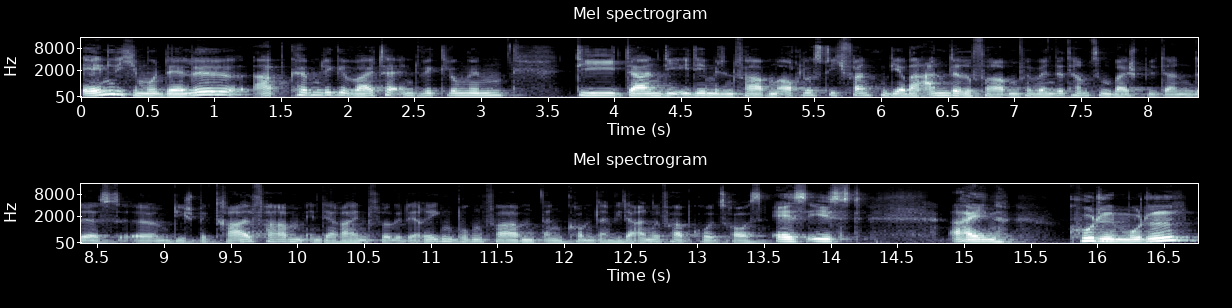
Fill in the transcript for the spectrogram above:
ähnliche Modelle, abkömmliche Weiterentwicklungen, die dann die Idee mit den Farben auch lustig fanden, die aber andere Farben verwendet haben, zum Beispiel dann das, äh, die Spektralfarben in der Reihenfolge der Regenbogenfarben, dann kommen dann wieder andere Farbcodes raus. Es ist ein Kuddelmuddel.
